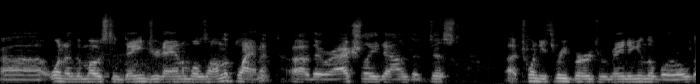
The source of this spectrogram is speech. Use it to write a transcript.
uh, one of the most endangered animals on the planet. Uh, they were actually down to just uh, 23 birds remaining in the world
